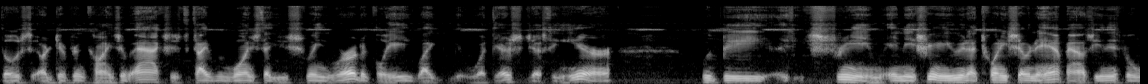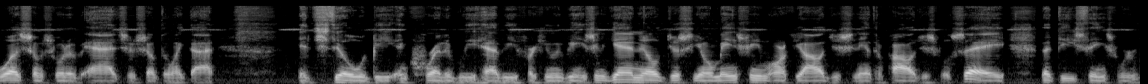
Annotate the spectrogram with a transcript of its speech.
those are different kinds of axes. The type of ones that you swing vertically, like what they're suggesting here, would be extreme in the extreme, even at 27 and a half pounds, even if it was some sort of adze or something like that, it still would be incredibly heavy for human beings. And again, they'll just, you know, mainstream archaeologists and anthropologists will say that these things were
